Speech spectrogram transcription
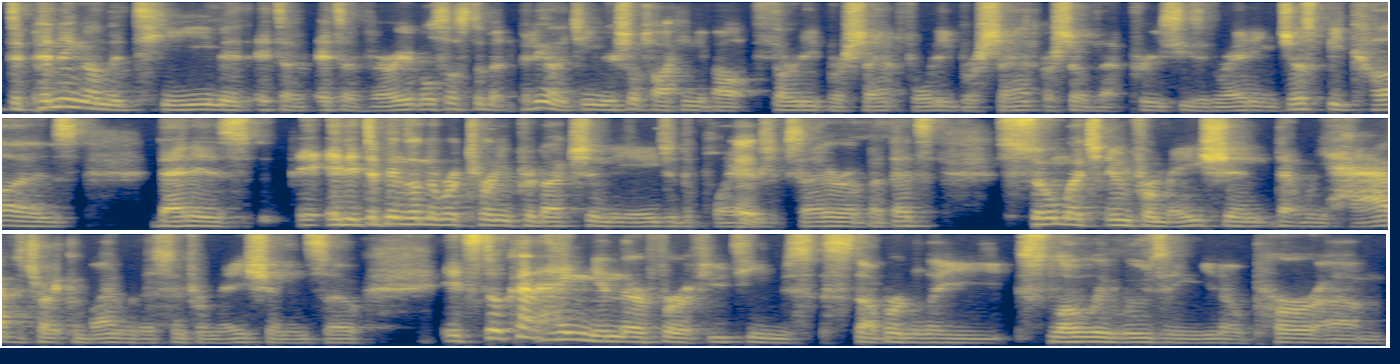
depending on the team, it, it's a it's a variable system. But depending on the team, you're still talking about 30%, 40% or so of that preseason rating, just because that is and it depends on the returning production the age of the players et cetera but that's so much information that we have to try to combine with this information. And so it's still kind of hanging in there for a few teams stubbornly slowly losing you know per um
